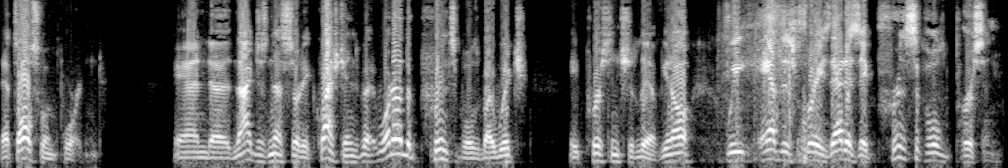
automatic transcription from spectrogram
That's also important. And uh, not just necessarily questions, but what are the principles by which a person should live? You know, we have this phrase, that is a principled person.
